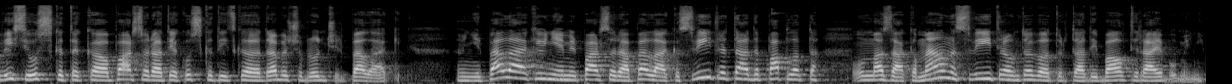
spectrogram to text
visi uzskata, ka pārsvarā tiek uzskatīts, ka drabešu brunči ir pelēki. Viņi ir pelēki, viņiem ir pārsvarā pelēka svītra, tāda paplata un mazāka melna svītra, un tev vēl tur tādi balti raibumiņi.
